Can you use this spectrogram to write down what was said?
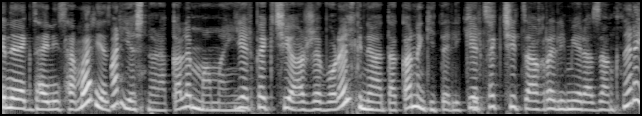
Կներեք ձայնիս համար ես Ես շնորհակալ եմ մամային։ Երբեք չի արժևորել գնահատականը գիտելիքից։ Երբեք չի ծաղրել իմ երազանքները,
